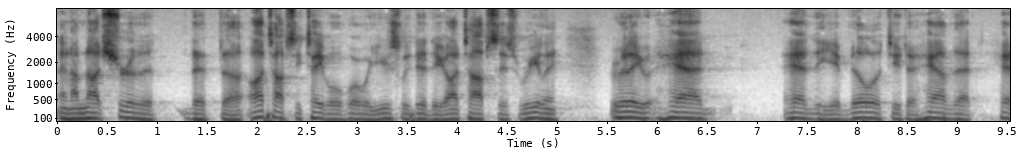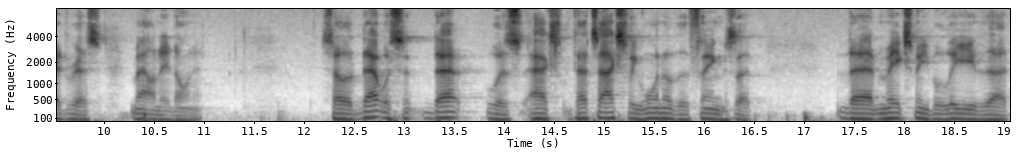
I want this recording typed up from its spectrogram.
and I'm not sure that that the autopsy table where we usually did the autopsies really, really had had the ability to have that headrest mounted on it. So that was that was actually that's actually one of the things that that makes me believe that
